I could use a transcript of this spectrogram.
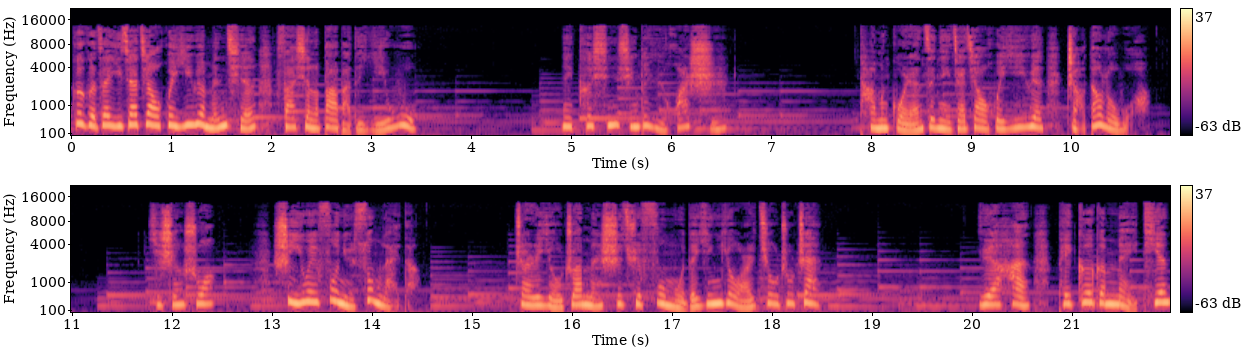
哥哥在一家教会医院门前发现了爸爸的遗物——那颗心形的雨花石。他们果然在那家教会医院找到了我。医生说，是一位妇女送来的。这儿有专门失去父母的婴幼儿救助站。约翰陪哥哥每天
